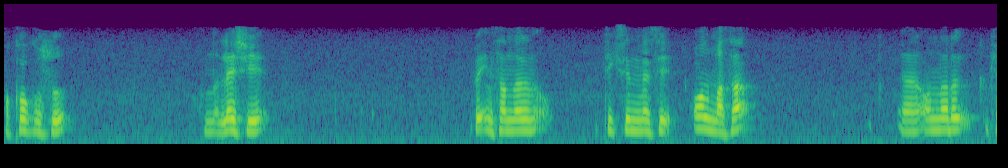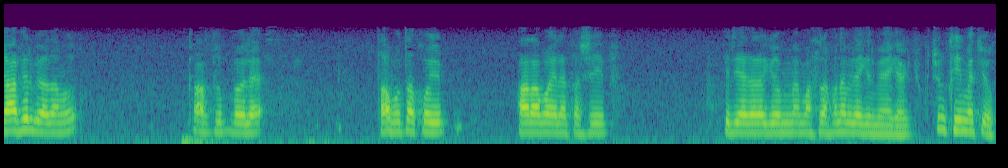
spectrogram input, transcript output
O kokusu, leşi ve insanların tiksinmesi olmasa yani onları kafir bir adamı kalkıp böyle tabuta koyup arabayla taşıyıp bir yerlere gömme masrafına bile girmeye gerek yok. Çünkü kıymeti yok.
